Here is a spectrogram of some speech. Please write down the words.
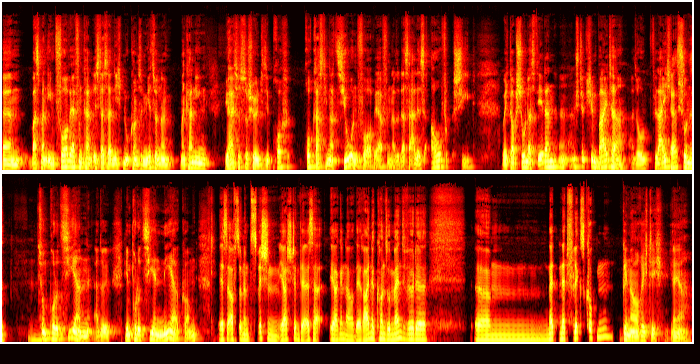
Ähm, was man ihm vorwerfen kann, ist, dass er nicht nur konsumiert, sondern man kann ihn, wie heißt es so schön, diese Pro Prokrastination vorwerfen, also dass er alles aufschiebt. Aber ich glaube schon, dass der dann äh, ein Stückchen weiter, also vielleicht ja, schon eine, mhm. zum Produzieren, also dem Produzieren näher kommt. Er ist auf so einem Zwischen, ja stimmt, er ist ja genau, der reine Konsument würde ähm, Netflix gucken. Genau, richtig, ja, ja.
